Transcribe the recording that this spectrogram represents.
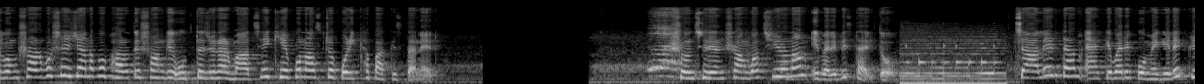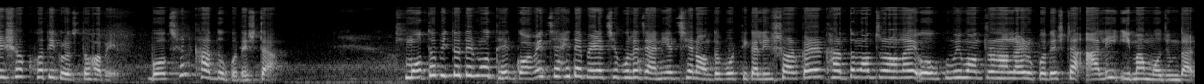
এবং সর্বশেষ জানাব ভারতের সঙ্গে উত্তেজনার মাঝে ক্ষেপণাস্ত্র পরীক্ষা পাকিস্তানের। শুনছিলেন সংবাদ শিরোনাম, এবারে বিস্তারিত। চালের দাম একেবারে কমে গেলে কৃষক ক্ষতিগ্রস্ত হবে, বলছেন খাদ্য উপদেষ্টা। মধ্যবিত্তদের মধ্যে গমের চাহিদা বেড়েছে বলে জানিয়েছেন অন্তর্বর্তীকালীন সরকারের খাদ্য মন্ত্রণালয় ও ভূমি মন্ত্রণালয়ের উপদেষ্টা আলী ইমাম মজুমদার।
